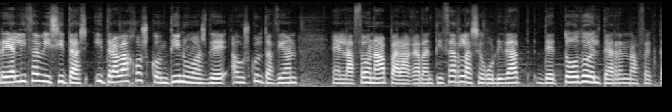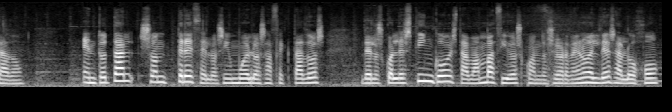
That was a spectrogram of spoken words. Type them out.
realiza visitas y trabajos continuos de auscultación en la zona para garantizar la seguridad de todo el terreno afectado. En total son 13 los inmuebles afectados, de los cuales 5 estaban vacíos cuando se ordenó el desalojo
